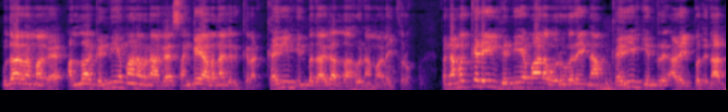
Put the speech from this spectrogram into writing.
உதாரணமாக அல்லாஹ் கண்ணியமானவனாக சங்கையாளனாக இருக்கிறான். கரீம் என்பதாக அல்லாஹ் நாம் அழைக்கிறோம். இப்ப நமக்கிடையில் கண்ணியமான ஒருவரை நாம் கரீம் என்று அழைப்பதனால்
